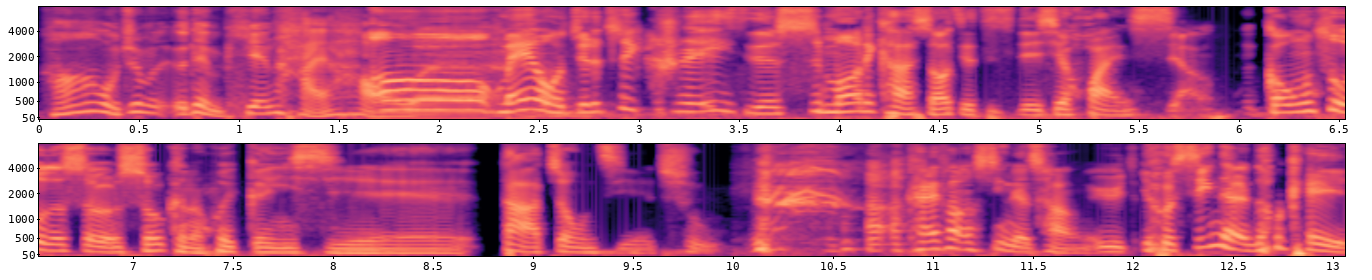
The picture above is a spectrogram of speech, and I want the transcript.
啊，我觉得有点偏还好哦，哎。没有，我觉得最 crazy 的是 Monica 小姐自己的一些幻想。工作的时候，有时候可能会跟一些大众接触，开放性的场域，有新的人都可以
